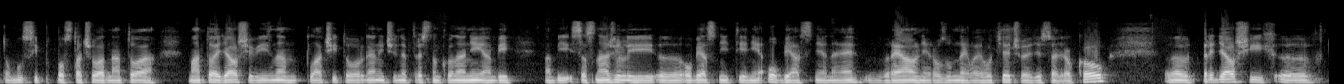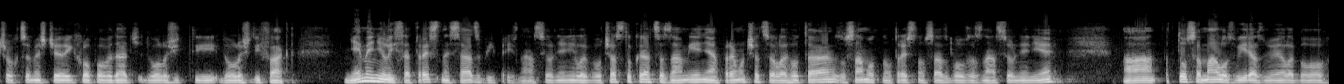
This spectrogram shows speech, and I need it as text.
to musí postačovať na to a má to aj ďalší význam. Tlačí to orgány činné v trestnom konaní, aby, aby sa snažili e, objasniť tie neobjasnené v reálne rozumnej lehote, čo je 10 rokov. E, pre ďalších, e, čo chcem ešte rýchlo povedať, dôležitý, dôležitý fakt. Nemenili sa trestné sadzby pri znásilnení, lebo častokrát sa zamieňa premočacia lehota so samotnou trestnou sadzbou za znásilnenie. A to sa málo zvýrazňuje, lebo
